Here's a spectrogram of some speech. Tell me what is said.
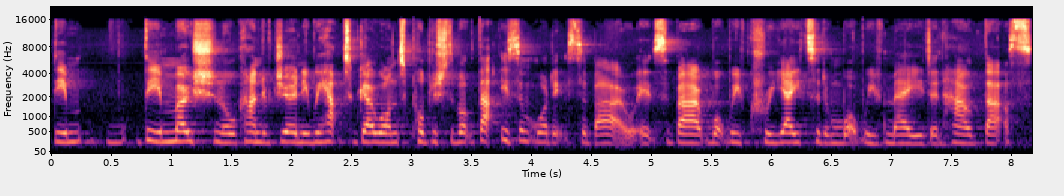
the, the emotional kind of journey we had to go on to publish the book. That isn't what it's about. It's about what we've created and what we've made and how that's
